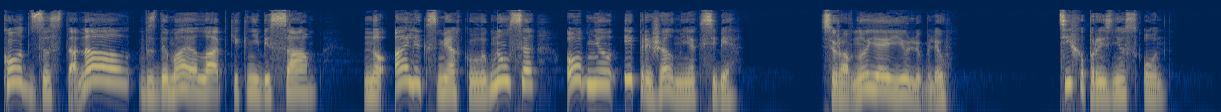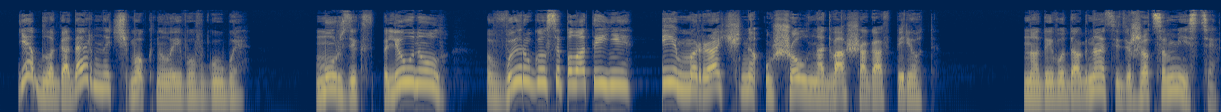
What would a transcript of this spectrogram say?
Кот застонал, вздымая лапки к небесам, но Алекс мягко улыбнулся, обнял и прижал меня к себе. Все равно я ее люблю». Тихо произнес он. Я благодарно чмокнула его в губы. Мурзик сплюнул, выругался по латыни и мрачно ушел на два шага вперед. Надо его догнать и держаться вместе.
